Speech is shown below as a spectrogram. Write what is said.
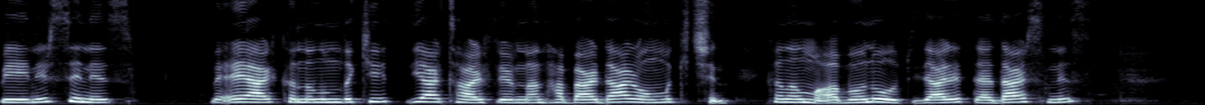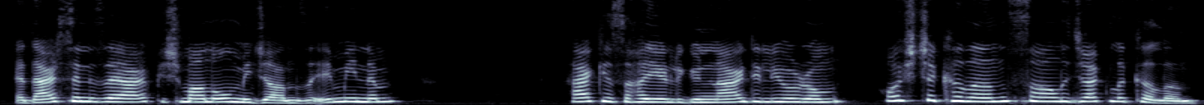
beğenirseniz ve eğer kanalımdaki diğer tariflerimden haberdar olmak için kanalıma abone olup ziyaret de edersiniz. Ederseniz eğer pişman olmayacağınıza eminim. Herkese hayırlı günler diliyorum. Hoşçakalın, sağlıcakla kalın.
